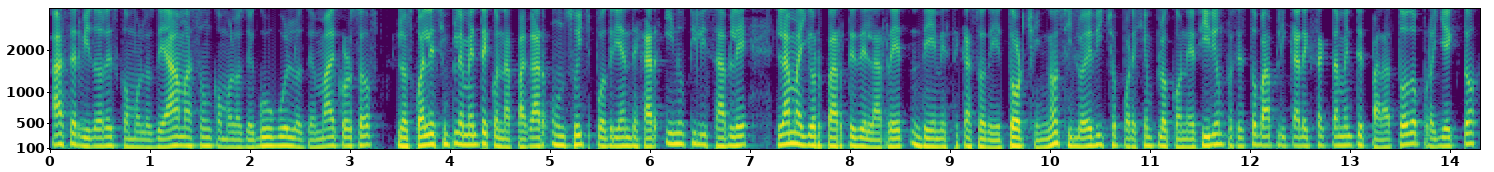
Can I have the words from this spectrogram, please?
a servidores como los de Amazon, como los de Google, los de Microsoft, los cuales simplemente con apagar un switch podrían dejar inutilizable la mayor parte de la red de, en este caso, de Torchain, ¿no? Si lo he dicho, por ejemplo, con Ethereum, pues esto va a aplicar exactamente para todo proyecto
